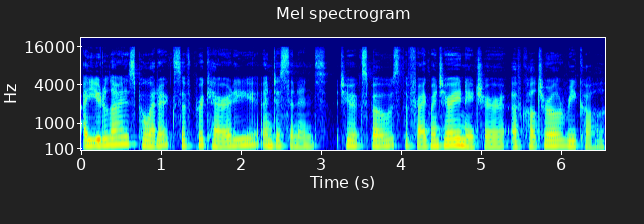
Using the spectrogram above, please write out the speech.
I utilize poetics of precarity and dissonance to expose the fragmentary nature of cultural recall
